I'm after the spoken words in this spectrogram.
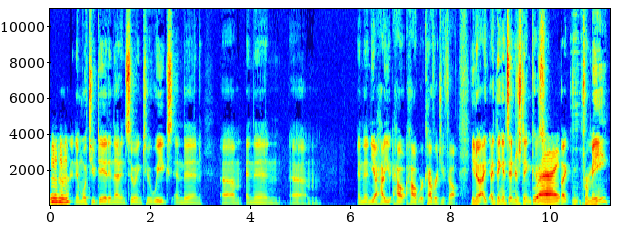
mm-hmm. and then what you did in that ensuing two weeks, and then um, and then um, and then yeah, how you how how recovered you felt. You know, I, I think it's interesting because right. like for me,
